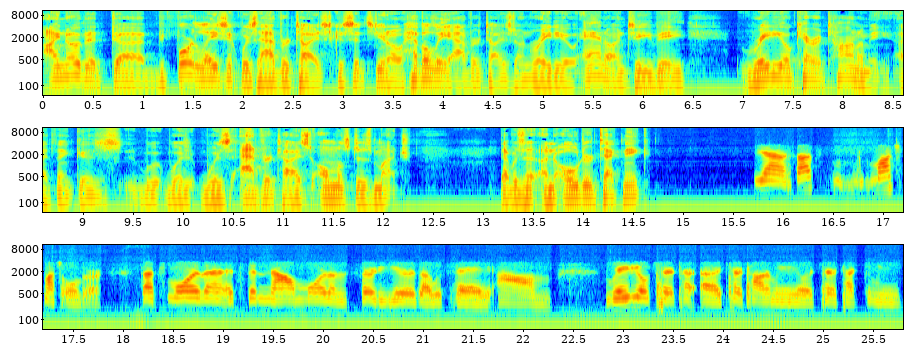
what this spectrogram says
I know that uh, before LASIK was advertised, because it's you know heavily advertised on radio and on TV, radial keratotomy I think is was was advertised almost as much. That was a, an older technique. Yes, that's much much older that's more than it's been now more than 30 years, I would say. Um, radial kerat- uh, keratotomy or keratectomy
